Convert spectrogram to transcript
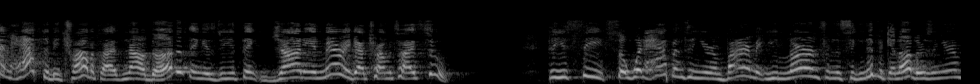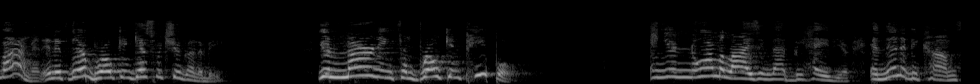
didn't have to be traumatized. Now, the other thing is, do you think Johnny and Mary got traumatized too? Do you see? So what happens in your environment, you learn from the significant others in your environment. And if they're broken, guess what you're going to be? You're learning from broken people. And you're normalizing that behavior. And then it becomes,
